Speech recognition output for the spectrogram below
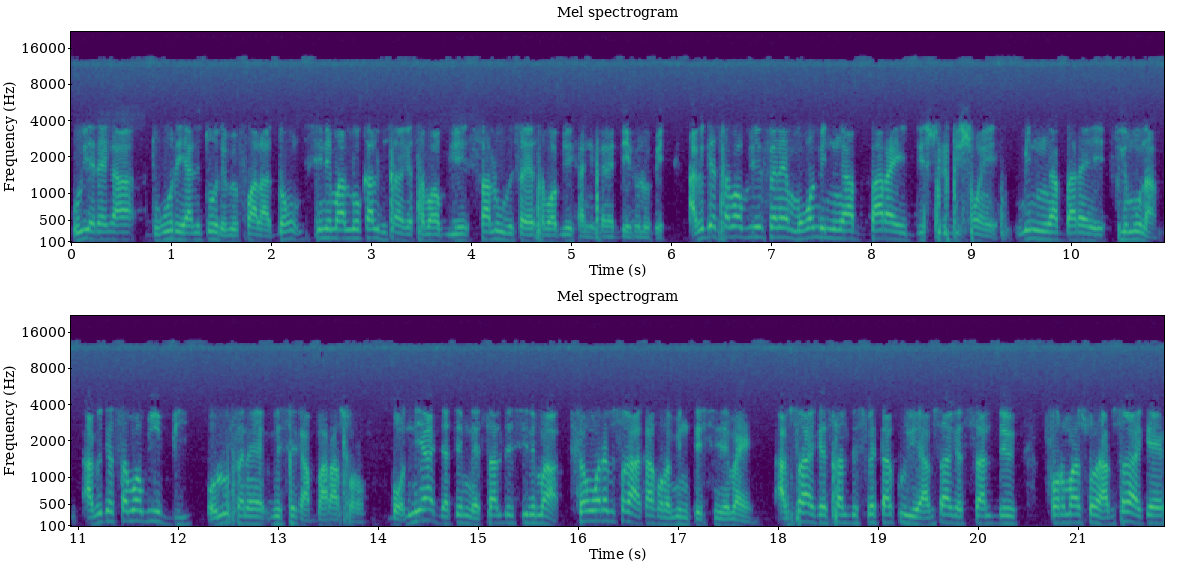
u yɛrɛ ka dugu réalité de be fɔ a la. Donc cinéma local be se ka kɛ sababu ye saliw be se ka kɛ sababu ye ka nin fɛnɛ développer. A be kɛ sababu ye fɛnɛ mɔgɔ min ka baara ye distribution ye minnu ka baara ye filimu na a be kɛ sababu ye bi olu fɛnɛ be se ka baara sɔrɔ. Bon n'i y'a jateminɛ salle de cinéma fɛn wɛrɛ be se ka k'a kɔnɔ min tɛ cinéma ye. A be se ka kɛ salle de spectacle ye a be se ka kɛ salle de formation a be se ka kɛ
